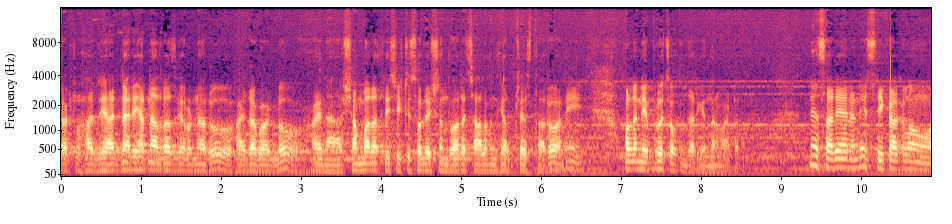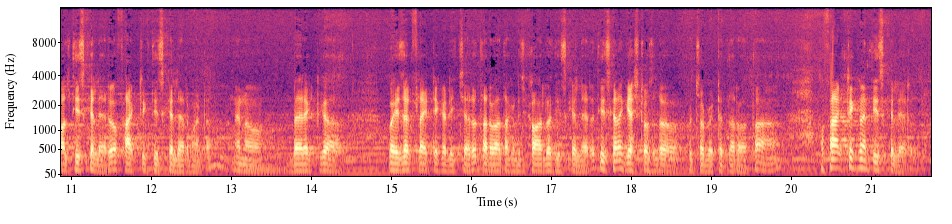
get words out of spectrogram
డాక్టర్ హరి హరి గారు ఉన్నారు హైదరాబాద్లో. ఆయన శంబాల త్రీ సిక్స్టీ సొల్యూషన్ ద్వారా చాలామందికి హెల్ప్ చేస్తారు అని వాళ్ళని అప్రోచ్ అవుతుంది జరిగిందనమాట. నేను సరే అని శ్రీకాకుళం వాళ్ళు తీసుకెళ్ళారు ఫ్యాక్టరీకి తీసుకెళ్ళారనమాట నేను డైరెక్ట్గా వైజాగ్ ఫ్లైట్ టికెట్ ఇచ్చారు తర్వాత అక్కడి నుంచి కార్లో తీసుకెళ్ళారు. తీసుకెళ్ళి గెస్ట్ హౌస్లో కూర్చోబెట్టిన తర్వాత ఆ ఫ్యాక్టరీకి నేను తీసుకెళ్ళారు.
